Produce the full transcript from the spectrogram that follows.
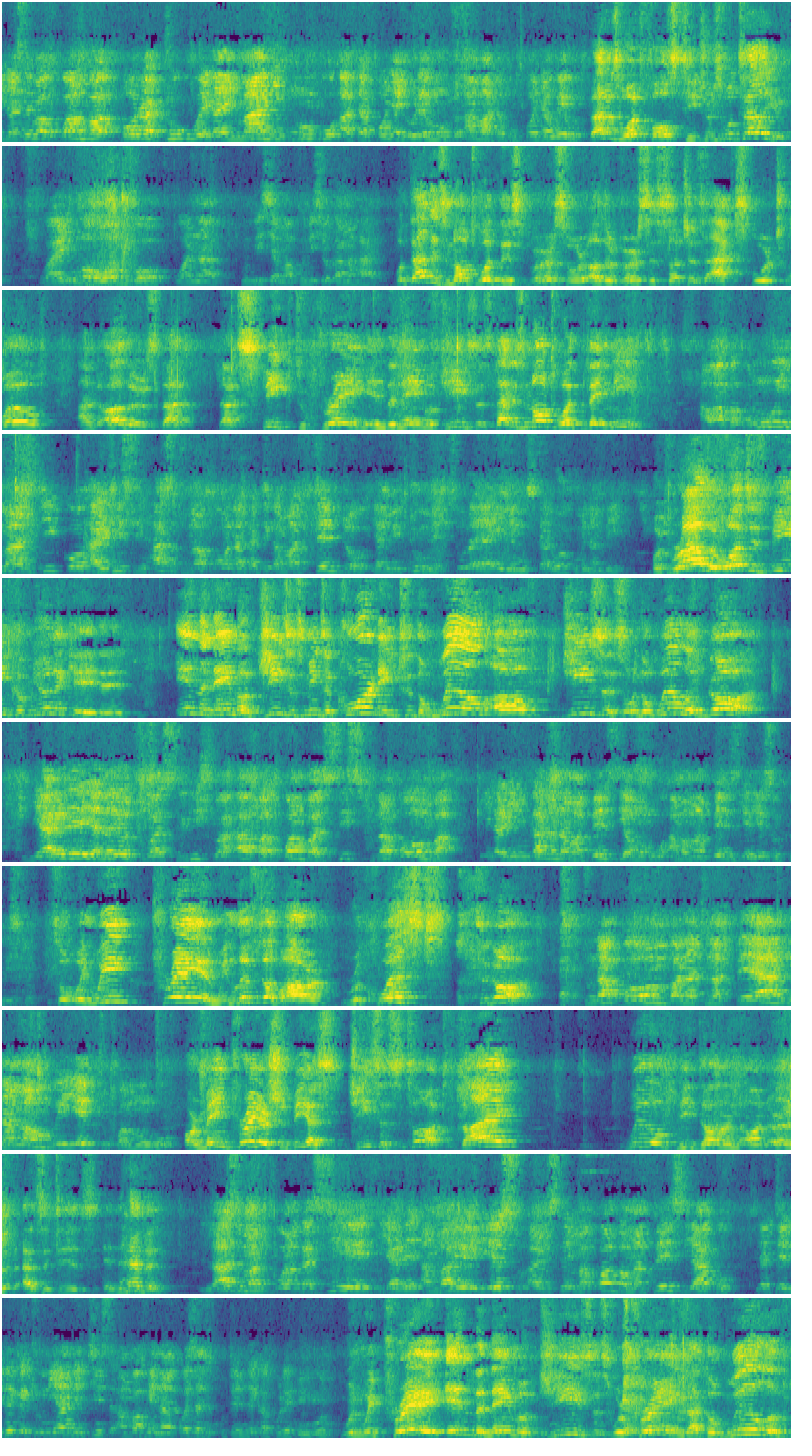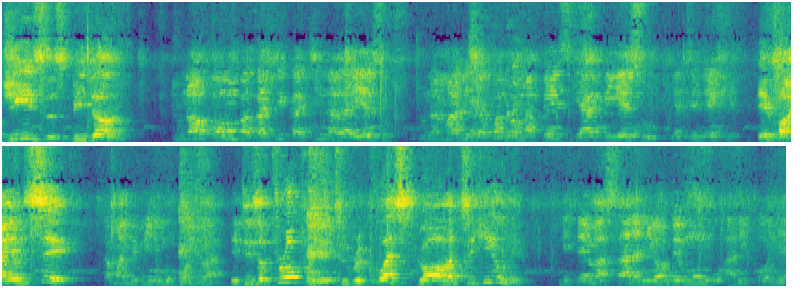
Inasema kwamba bora tu uwe na imani mungu ataponya yule mtu ama atakuponya wewe That is what false teachers will tell you. walimu wa uongo wanafundisha mafundisho kama haya But that is not what this verse or other verses such as Acts 4:12 and others that that speak to praying in the name of Jesus. That is not what they mean. Maandiko halisi hasa tunapoona katika matendo ya mitume sura ya mstari wa kumi na mbili But rather what is being communicated in the name of Jesus means according to the will of Jesus or the will of God. yale yanayotuwasilishwa hapa kwamba sisi tunapoomba inalingana na mapenzi ya mungu ama mapenzi ya yesu kristo So when we pray and we lift up our requests to God, tunapoomba na tunapeana maombi yetu kwa mungu Our main prayer should be as Jesus taught, Thy will be done on earth as it is in heaven. lazima tuangazie yale ambayo yesu alisema kwamba mapenzi yako yatendeke duniani jinsi ambavyo inaweza kutendeka kule mbinguni When we pray in the name of Jesus, we're praying that the will of Jesus be done. Katika jina la yesu tunamaanisha kwamba mapenzi yake yesu yatendeke If I am sick, kama mimi ni mgonjwa it is appropriate to request God to heal me. ni vyema sana niombe mungu aniponye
